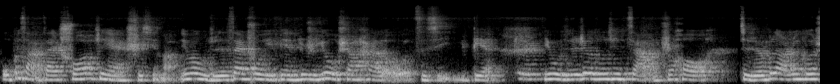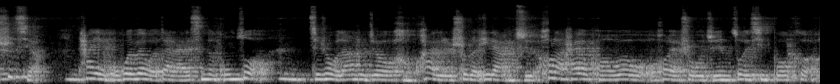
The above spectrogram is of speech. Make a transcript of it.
我不想再说这件事情了，因为我觉得再说一遍就是又伤害了我自己一遍。因为我觉得这个东西讲了之后解决不了任何事情，它也不会为我带来新的工作。嗯其实我当时就很快的说了一两句，后来还有朋友问我，我后来说我决定做一期播客，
